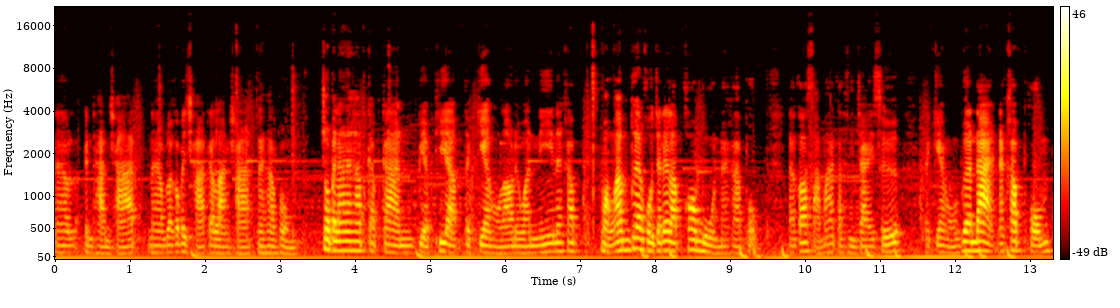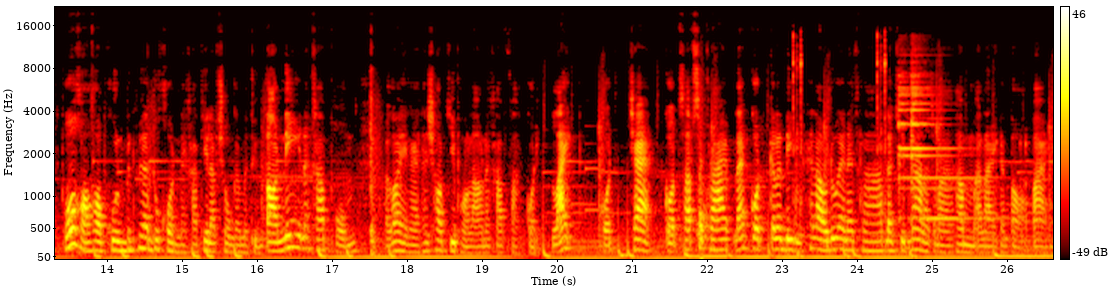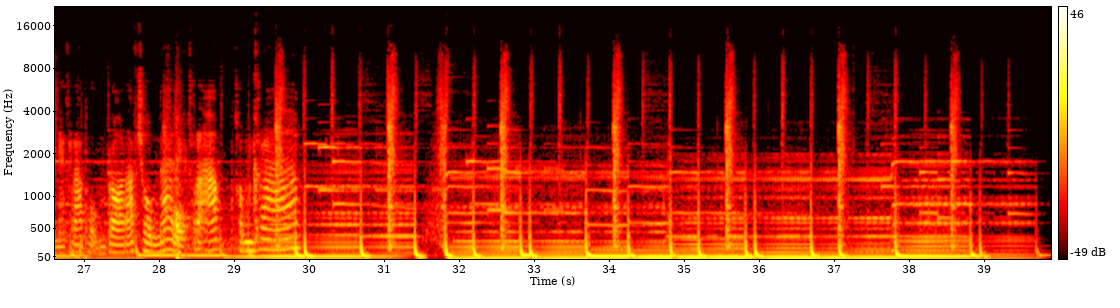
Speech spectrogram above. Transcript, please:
นะครับเป็นฐานชาร์จนะครับแล้วก็ไปชาร์จกับรางชาร์จนะครับผมจบไปแล้วนะครับกับการเปรียบเทียบตะเกียงของเราในวันนี้นะครับหวังว่าเพื่อนๆคงจะได้รับข้อมูลนะครับผมแล้วก็สามารถตัดสินใจซื้อตะเกียงของเพื่อนๆได้นะครับผมผมก็ขอขอบคุณเพื่อนๆทุกคนนะครับที่รับชมกันมาถึงตอนนี้นะครับผมแล้วก็ยังไงถ้าชอบคลิปของเรานะครับ ฝากกดไลค์ กดแชร์กด Subscribe และกดกระดิ่งให้เราด้วยนะครับ แล้วคลิปหน้าเราจะมาทำอะไรกันต่อไปนะครับ ผมรอรับชมได้เลยครับ ขอบคุณครับ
